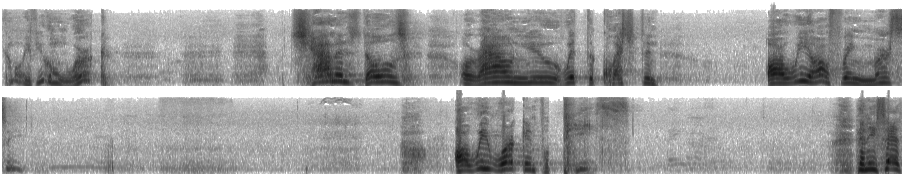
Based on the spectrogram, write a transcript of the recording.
Come on, if you're going to work, challenge those around you with the question Are we offering mercy? Are we working for peace? And he says,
